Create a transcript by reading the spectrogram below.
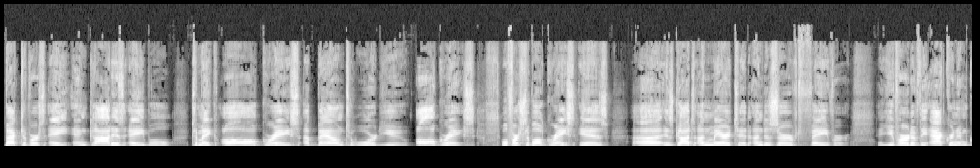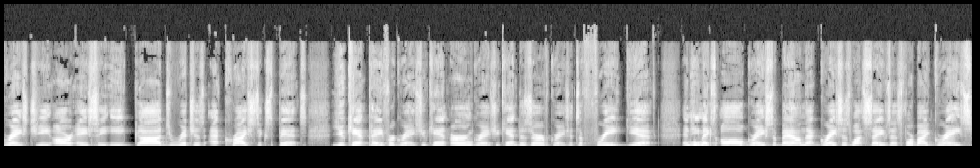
Back to verse 8. And God is able to make all grace abound toward you. All grace. Well, first of all, grace is, uh, is God's unmerited, undeserved favor. You've heard of the acronym GRACE, G R A C E, God's riches at Christ's expense. You can't pay for grace. You can't earn grace. You can't deserve grace. It's a free gift. And He makes all grace abound. That grace is what saves us. For by grace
